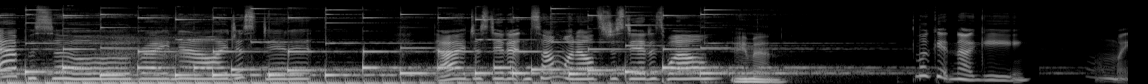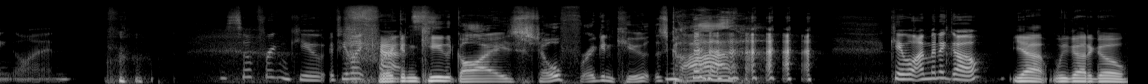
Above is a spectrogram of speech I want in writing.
episode right now. I just did it. I just did it, and someone else just did as well. Amen. Look at Nuggy. Oh my god. He's so friggin' cute. If you like Friggin' cats. cute, guys. So friggin' cute. This car. Okay, well, I'm gonna go. yeah, we gotta go.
